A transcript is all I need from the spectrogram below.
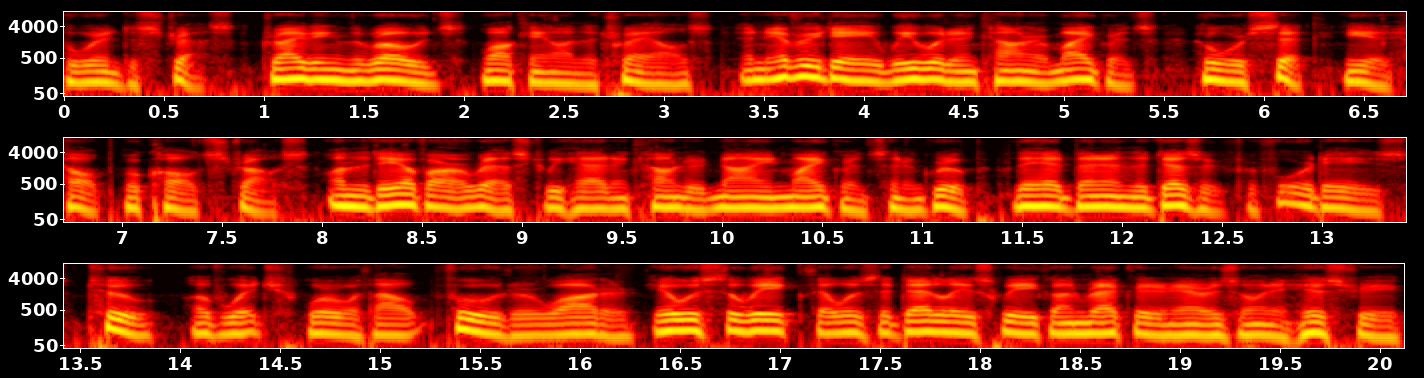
who were in distress, driving the roads, walking on the trails, and every day we would encounter migrants who were sick, needed help, recalled Strauss. On the day of our arrest, we had encountered nine migrants in a group. They had been in the desert for four days, two of which were without food or water. It was the week that was the deadliest week on record in Arizona history.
